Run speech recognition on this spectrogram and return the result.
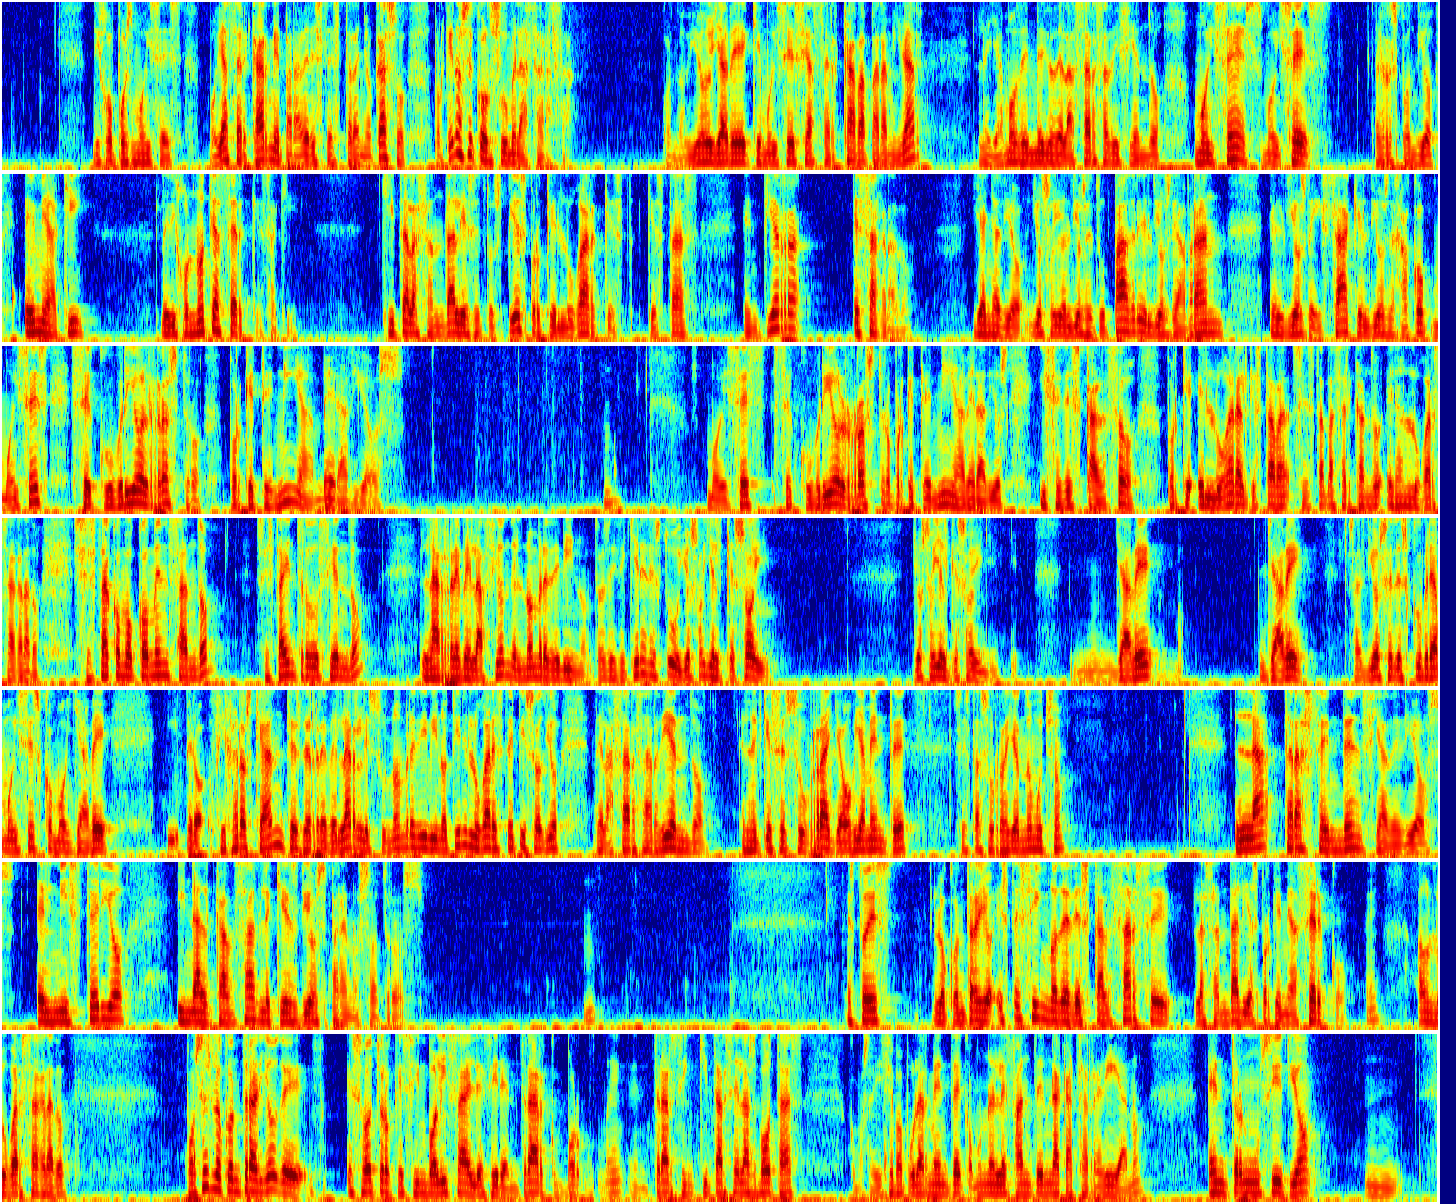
Dijo pues Moisés, voy a acercarme para ver este extraño caso. ¿Por qué no se consume la zarza? Cuando vio Yahvé que Moisés se acercaba para mirar, le llamó de en medio de la zarza diciendo, Moisés, Moisés. Él respondió, heme aquí. Le dijo, no te acerques aquí. Quita las sandalias de tus pies porque el lugar que, que estás en tierra es sagrado. Y añadió, yo soy el Dios de tu padre, el Dios de Abraham, el Dios de Isaac, el Dios de Jacob. Moisés se cubrió el rostro porque temía ver a Dios. ¿Mm? Moisés se cubrió el rostro porque temía ver a Dios y se descalzó porque el lugar al que estaba, se estaba acercando era un lugar sagrado. Se está como comenzando, se está introduciendo la revelación del nombre divino. Entonces dice, ¿quién eres tú? Yo soy el que soy. Yo soy el que soy. Yahvé, Yahvé. O sea, Dios se descubre a Moisés como Yahvé. Y, pero fijaros que antes de revelarle su nombre divino tiene lugar este episodio de la zarza ardiendo, en el que se subraya, obviamente, se está subrayando mucho, la trascendencia de Dios, el misterio inalcanzable que es Dios para nosotros. ¿Mm? Esto es lo contrario, este signo de descalzarse las sandalias porque me acerco ¿eh? a un lugar sagrado, pues es lo contrario de es otro que simboliza el decir entrar por, ¿eh? sin quitarse las botas, como se dice popularmente, como un elefante en una cacharrería, ¿no? Entro en un sitio mmm,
